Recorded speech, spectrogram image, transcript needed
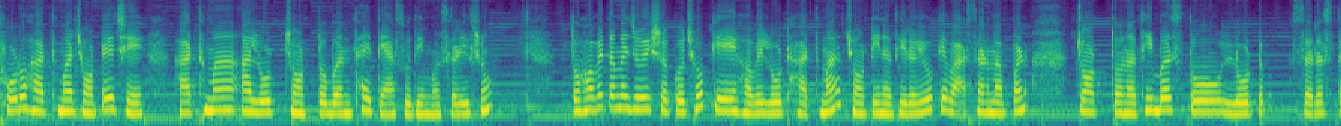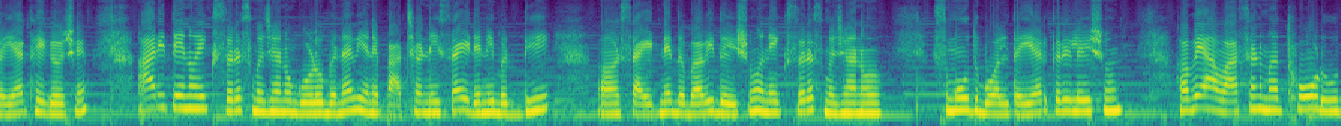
થોડો હાથમાં ચોંટે છે. હાથમાં આ લોટ ચોંટતો બંધ થાય ત્યાં સુધી મસળીશું. તો હવે તમે જોઈ શકો છો કે હવે લોટ હાથમાં ચોંટી નથી રહ્યો કે વાસણમાં પણ ચોંટતો નથી. બસ તો લોટ સરસ તૈયાર થઈ ગયો છે. આ રીતે એનો એક સરસ મજાનો ગોળો બનાવી અને પાછળની સાઈડ એની બધી સાઈડને દબાવી દઈશું અને એક સરસ મજાનો સ્મૂધ બોલ તૈયાર કરી લઈશું. હવે આ વાસણમાં થોડું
